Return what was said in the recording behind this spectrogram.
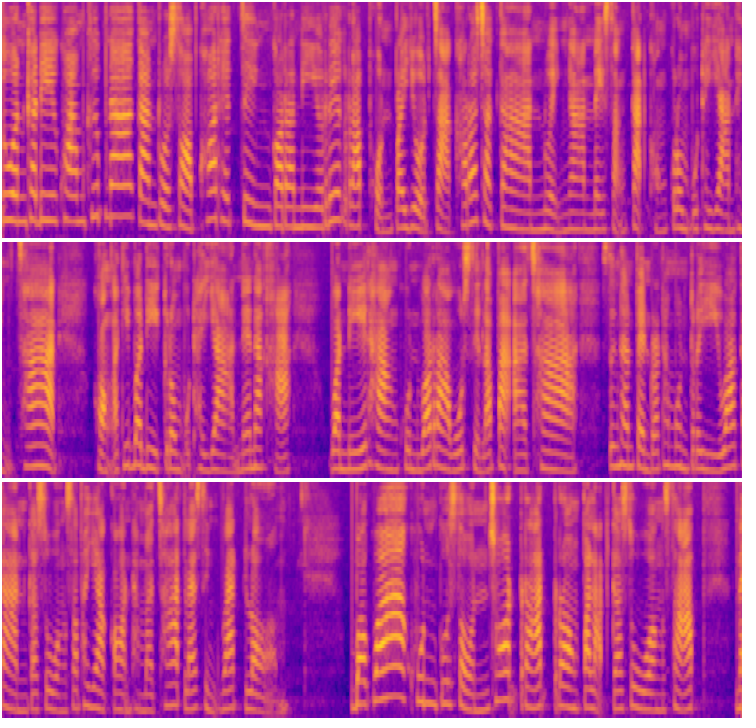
ส่วนคดีความคืบหน้าการตรวจสอบข้อเท็จจริง กรณีเรียกรับผลประโยชน์จากข้าราชการหน่วยงานในสังกัดของกรมอุทยานแห่งชาติ ของอธิบดีกรมอุทยานเนี่ยนะคะ วันนี้ทางคุณวราวุฒิศิลปะอาชา ซึ่งท่านเป็นรัฐมนตรีว่าการกระทรวงทรัพยากรธรรมชาติและสิ่งแวดล้อม บอกว่าคุณกุศลชดรัฐรองปลัดกระทรวงทรัพย์ ใน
